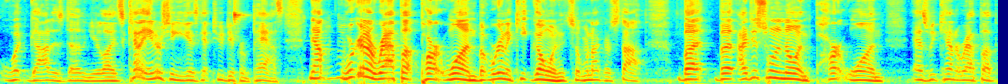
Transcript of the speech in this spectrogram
what God has done in your life. It's kind of interesting. You guys got two different paths. Now we're going to wrap up part one, but we're going to keep going, so we're not going to stop. But but I just want to know in part one, as we kind of wrap up,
